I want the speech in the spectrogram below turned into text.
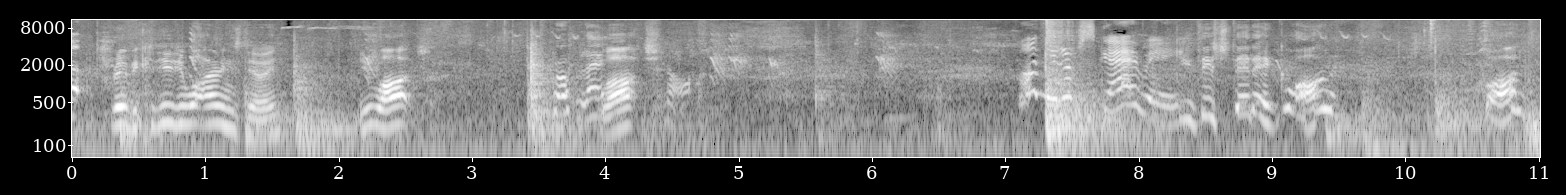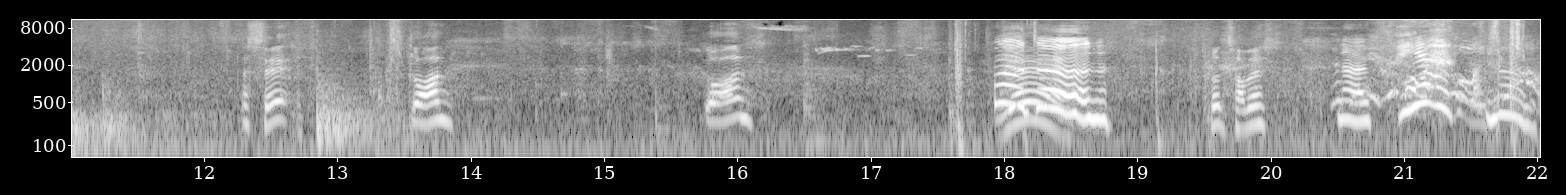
up. Ruby, can you do what Owen's doing? You watch. Probably. Watch. Why did it look scary? You just did it. Go on. Go on. That's it. Go on. Go on. Well Yeah. done. Come on, Thomas. No. Yeah. No.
